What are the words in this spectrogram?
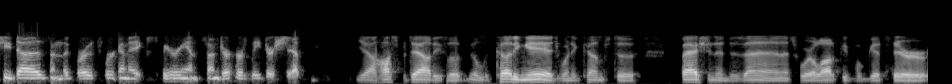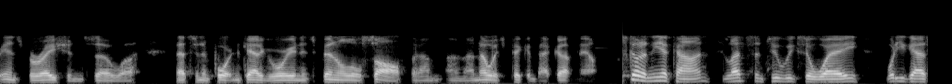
she does and the growth we're going to experience under her leadership. Yeah, hospitality is the cutting edge when it comes to fashion and design. That's where a lot of people get their inspiration. So uh, that's an important category, and it's been a little soft, but I'm, I know it's picking back up now. Let's go to NeoCon, less than two weeks away. What are you guys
